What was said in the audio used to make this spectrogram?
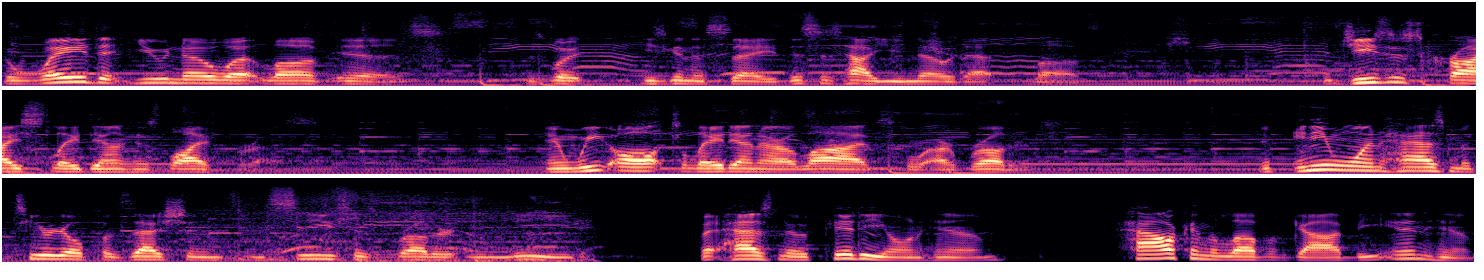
The way that you know what love is, is what he's going to say. This is how you know that love. Jesus Christ laid down his life for us. And we ought to lay down our lives for our brothers. If anyone has material possessions and sees his brother in need, but has no pity on him, how can the love of God be in him?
